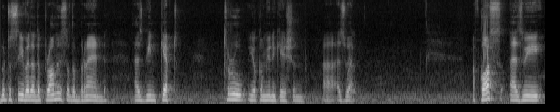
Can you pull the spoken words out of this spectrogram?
good to see whether the promise of the brand has been kept through your communication uh, as well. Of course, as we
